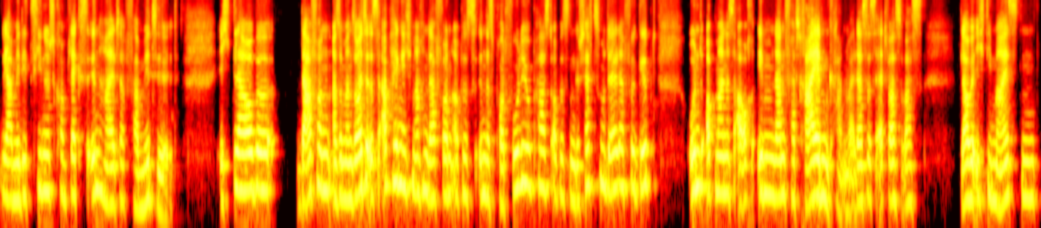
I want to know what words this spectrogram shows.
ja medizinisch komplexe Inhalte vermittelt. Ich glaube, davon, also man sollte es abhängig machen davon, ob es in das Portfolio passt, ob es ein Geschäftsmodell dafür gibt und ob man es auch eben dann vertreiben kann, weil das ist etwas, was, glaube ich, die meisten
